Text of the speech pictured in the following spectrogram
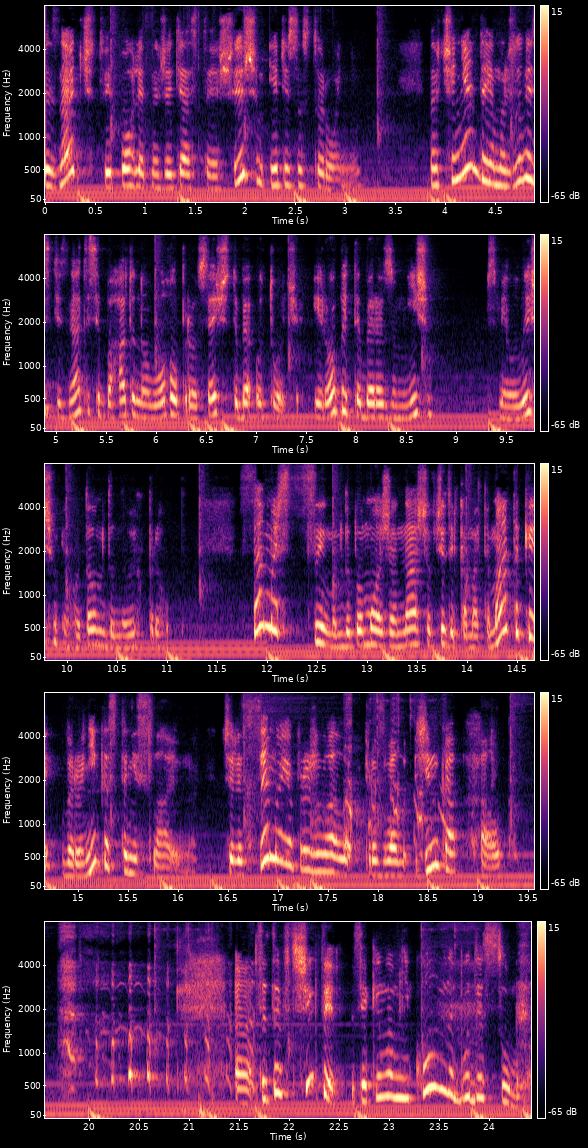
Це значить, що твій погляд на життя стає ширшим і різностороннім. Навчання дає можливість дізнатися багато нового про все, що тебе оточує, і робить тебе розумнішим, сміливішим і готовим до нових пригод. Саме з цим вам допоможе наша вчителька математики Вероніка Станіславівна. Через це ми її прозвали, прозвали жінка Халк. Це той вчитель, з яким вам ніколи не буде сумно.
